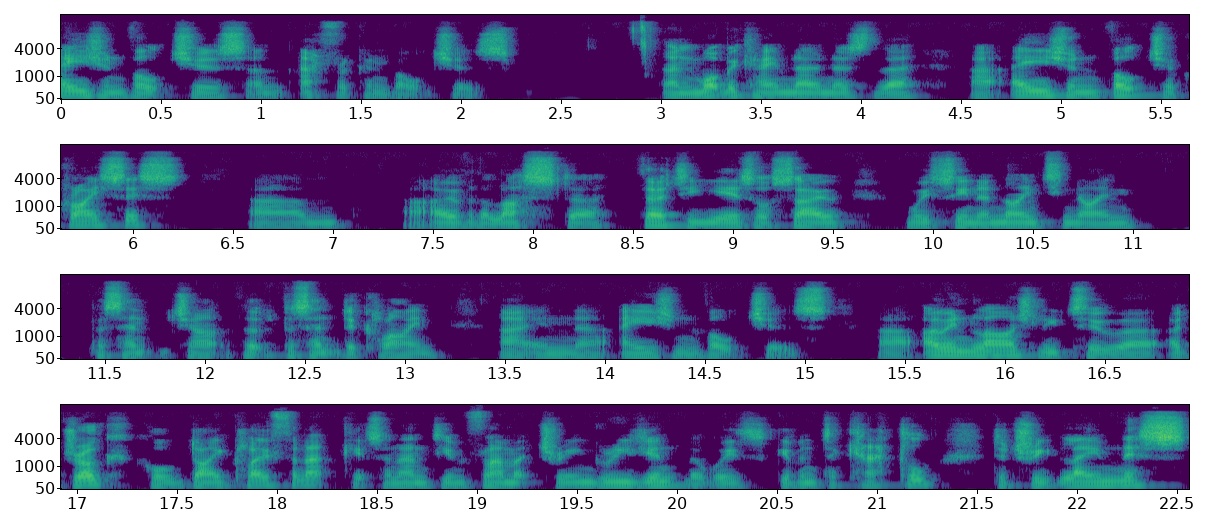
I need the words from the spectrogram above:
Asian vultures and African vultures and what became known as the uh, Asian vulture crisis. Um, uh, over the last uh, 30 years or so, we've seen a 99% decline uh, in uh, Asian vultures, owing largely to a, drug called diclofenac. It's an anti-inflammatory ingredient that was given to cattle to treat lameness.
